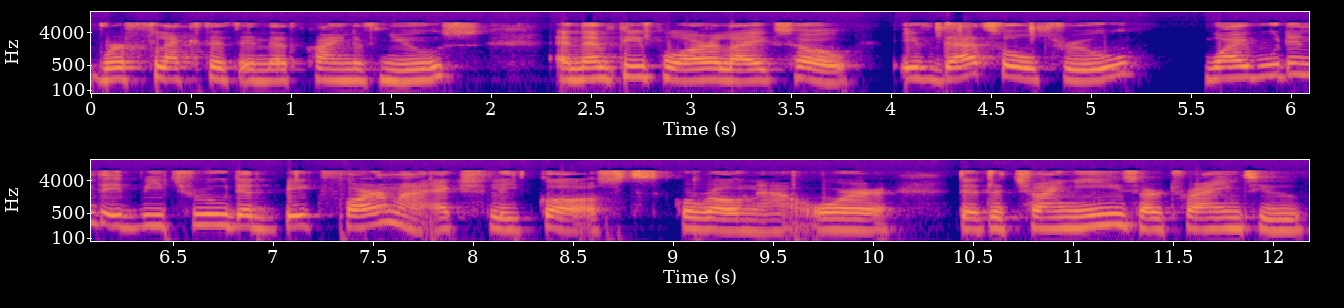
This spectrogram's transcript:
reflected in that kind of news. And then people are like, so if that's all true, why wouldn't it be true that big pharma actually caused corona or that the Chinese are trying to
